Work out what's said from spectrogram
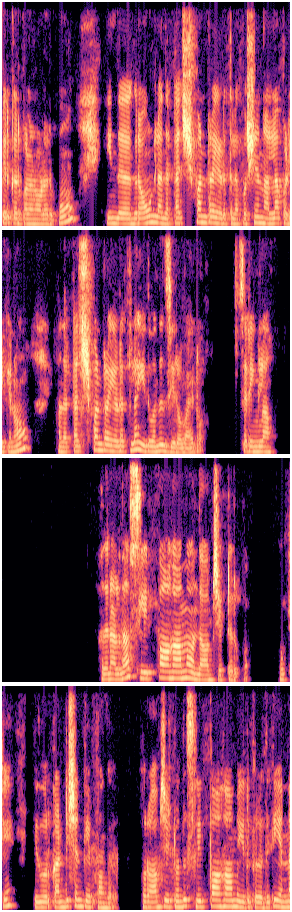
பெருக்கற் பலனோட இருக்கும். இந்த கிரவுண்டில் அந்த டச் பண்ணுற இடத்துல கொஷின் நல்லா படிக்கணும். அந்த டச் பண்ணுற இடத்துல இது வந்து ஜீரோ ஆகிடும் சரிங்களா? அதனால தான் ஸ்லிப் ஆகாமல் அந்த ஆப்ஜெக்ட் இருக்கும். ஓகே இது ஒரு கண்டிஷன் கேட்பாங்க. ஒரு ஆப்ஜெக்ட் வந்து ஸ்லிப் ஆகாமல் இருக்கிறதுக்கு என்ன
